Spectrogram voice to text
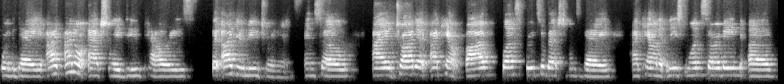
for the day, I, I don't actually do calories, but I do nutrients. And so I try to, I count five plus fruits or vegetables a day. I count at least one serving of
